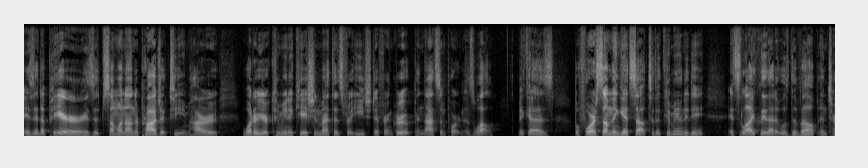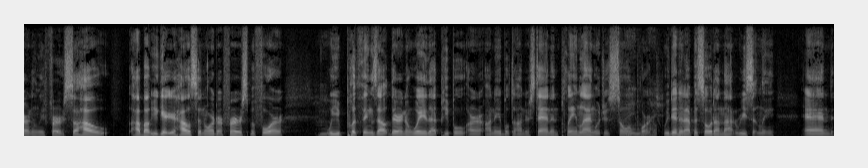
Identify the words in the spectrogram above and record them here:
Is it a peer? Is it someone on the project team? How are, what are your communication methods for each different group? And that's important as well because before something gets out to the community, it's likely that it was developed internally first. So how how about you get your house in order first before we put things out there in a way that people are unable to understand and plain language is so Plain important. language, We did an episode on that recently and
